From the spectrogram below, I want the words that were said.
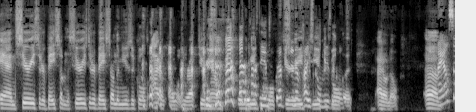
and series that are based on the series that are based on the musicals. I don't know what we're up to now. The inception of High School Musicals. I don't know. Um, I also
